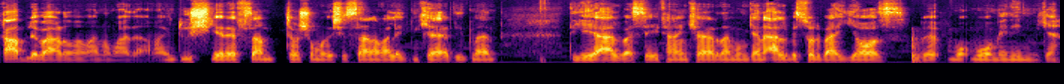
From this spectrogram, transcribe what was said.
قبل برنامه من اومدم. این دوش گرفتم تا شما داشتی سلام علیک می‌کردید من دیگه یه البسه ای تنگ کردم. میگن البس بیاز به مؤمنین میگن.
